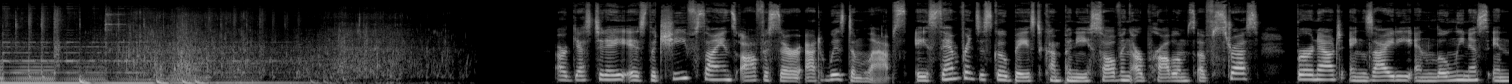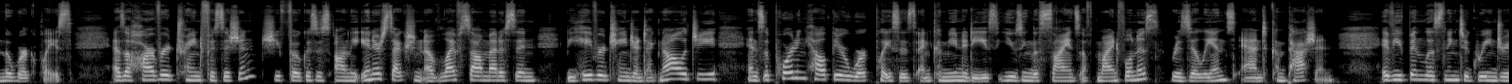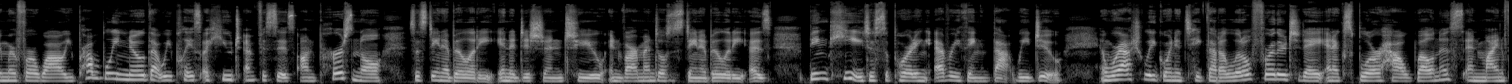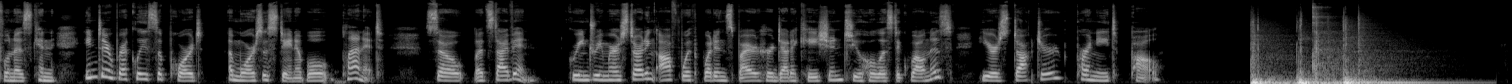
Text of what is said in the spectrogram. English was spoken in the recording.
Our guest today is the Chief Science Officer at Wisdom Labs, a San Francisco based company solving our problems of stress, burnout, anxiety, and loneliness in the workplace. As a Harvard trained physician, she focuses on the intersection of lifestyle medicine, behavior change and technology, and supporting healthier workplaces and communities using the science of mindfulness, resilience, and compassion. If you've been listening to Green Dreamer for a while, you probably know that we place a huge emphasis on personal sustainability in addition to environmental sustainability as being key to supporting everything that we do. And we're actually going to take that a little further further today and explore how wellness and mindfulness can indirectly support a more sustainable planet. So let's dive in. Green Dreamer starting off with what inspired her dedication to holistic wellness. Here's Dr. Parneet Pal.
